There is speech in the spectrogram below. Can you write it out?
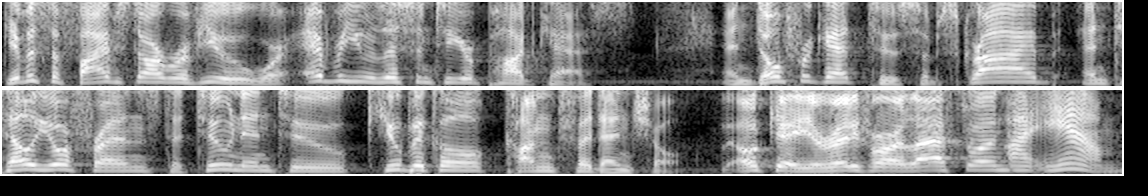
Give us a five star review wherever you listen to your podcasts. And don't forget to subscribe and tell your friends to tune into Cubicle Confidential. Okay, you're ready for our last one? I am.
